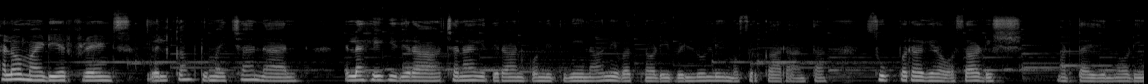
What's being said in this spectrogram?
Hello my dear friends welcome to my channel ಎಲ್ಲ ಹೇಗಿದ್ದೀರಾ? ಚೆನ್ನಾಗಿದ್ದೀರಾ ಅಂದ್ಕೊಂಡಿದ್ದೀನಿ ನಾನು ಇವತ್ತು ನೋಡಿ ಬೆಳ್ಳುಳ್ಳಿ, ಮೊಸರು, ಖಾರ ಅಂತ ಸೂಪರಾಗಿರೋ ಹೊಸ ಡಿಶ್ ಮಾಡ್ತಾಯಿದ್ದೀನಿ ನೋಡಿ.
